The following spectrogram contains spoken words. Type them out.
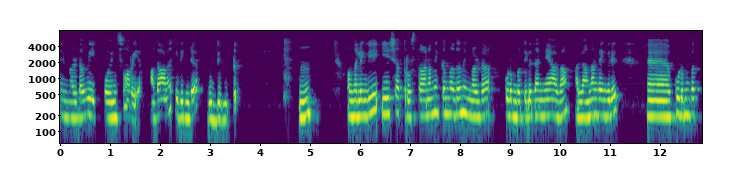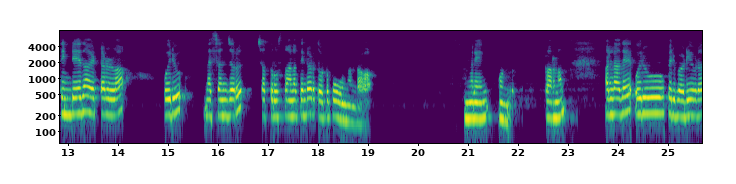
നിങ്ങളുടെ വീക്ക് പോയിന്റ്സും അറിയാം. അതാണ് ഇതിന്റെ ബുദ്ധിമുട്ട്. ഒന്നല്ലെങ്കിൽ ഈ ശത്രുസ്ഥാനം നിൽക്കുന്നത് നിങ്ങളുടെ കുടുംബത്തിൽ തന്നെ ആകാം. അല്ലാന്നുണ്ടെങ്കിൽ കുടുംബത്തിന്റെതായിട്ടുള്ള ഒരു മെസ്സഞ്ചർ ശത്രുസ്ഥാനത്തിന്റെ അടുത്തോട്ട് പോകുന്നുണ്ടാവാം. അങ്ങനെയും ഉണ്ട്. കാരണം അല്ലാതെ ഒരു പരിപാടി ഇവിടെ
